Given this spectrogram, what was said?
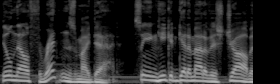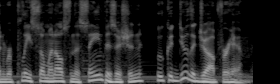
Bill now threatens my dad, saying he could get him out of his job and replace someone else in the same position who could do the job for him.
